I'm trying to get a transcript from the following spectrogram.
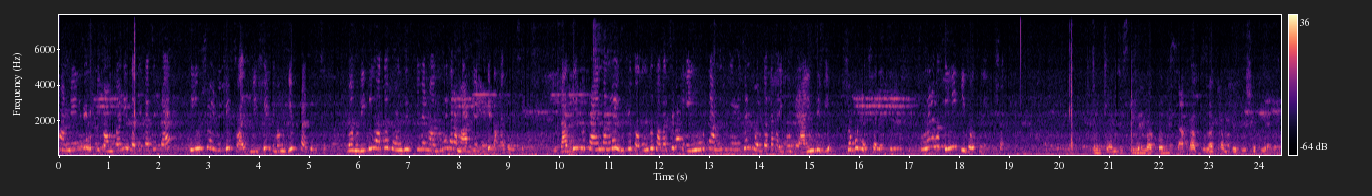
সামনে এনেছেন একটি কোম্পানি যাদের কাছে প্রায় তিনশো এর বেশি সয়েল মেশিন এবং গিফট কার্ড রয়েছে এবং রীতিমতো পঞ্জি স্কিমের মাধ্যমে তারা মার্কেট থেকে টাকা তুলছে। দিন ক্রাইম বাংলায় বিষয়ে তদন্ত চালাচ্ছে এবং এই মুহূর্তে আমাদের রয়েছেন কলকাতা হাইকোর্টের আইনজীবী সব্যসাচ চ্যাটার্জি শুনে নেব তিনি কি বলছেন এই বিষয়ে পঞ্জি স্কিমের মাধ্যমে টাকা তোলাটা আমাদের দেশে দেওয়া যায়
